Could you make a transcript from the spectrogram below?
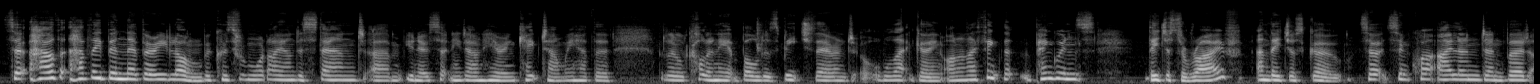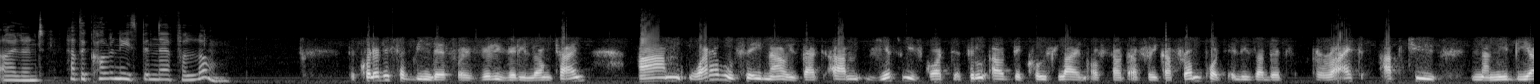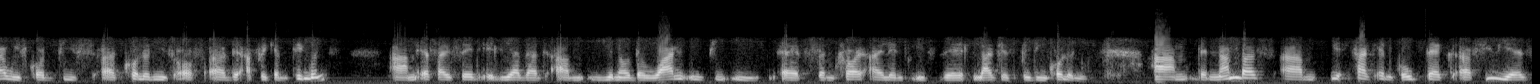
So, how th- have they been there very long? Because from what I understand, um, you know, certainly down here in Cape Town, we have the, the little colony at Boulders Beach there, and all that going on. And I think that the penguins, they just arrive and they just go. So, at St. Croix Island and Bird Island, have the colonies been there for long? The colonies have been there for a very, very long time. Um, what I will say now is that um, yes, we've got throughout the coastline of South Africa, from Port Elizabeth right up to Namibia, we've got these uh, colonies of uh, the African penguins. Um, as I said earlier, that um, you know the one in PE, uh, St. Croix Island, is the largest breeding colony. Um, the numbers, um, if I can go back a few years,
